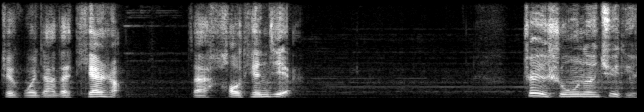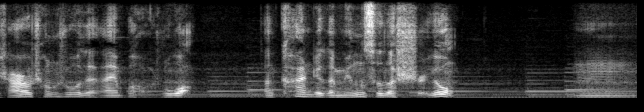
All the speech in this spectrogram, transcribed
这国家在天上，在昊天界。这书呢，具体啥时候成书的，咱也不好说。但看这个名词的使用，嗯，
